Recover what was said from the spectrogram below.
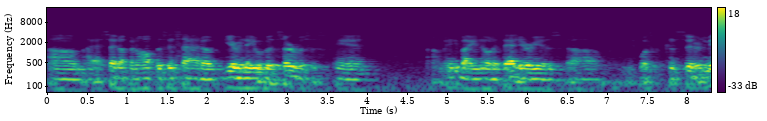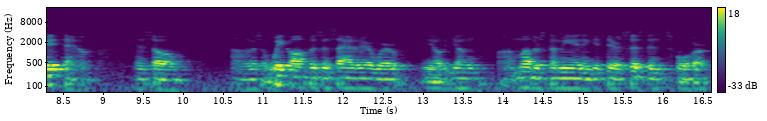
um, I set up an office inside of Gary Neighborhood Services. And, um, anybody know that that area is, uh, was considered Midtown. And so, um, there's a WIC office inside of there where, you know, the young uh, mothers come in and get their assistance for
